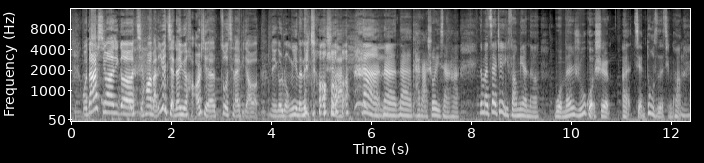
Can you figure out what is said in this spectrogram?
我当然希望一个简化版的，越简单越好，而且做起来比较那个容易的那种，是吧？那那那卡卡说一下哈，那么在这一方面呢，我们如果是呃减肚子的情况，嗯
